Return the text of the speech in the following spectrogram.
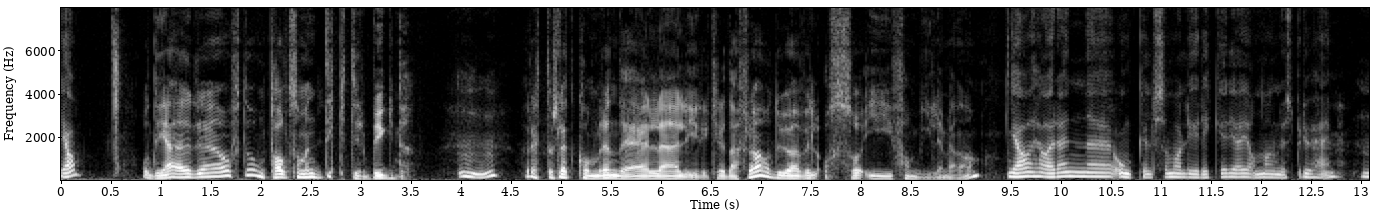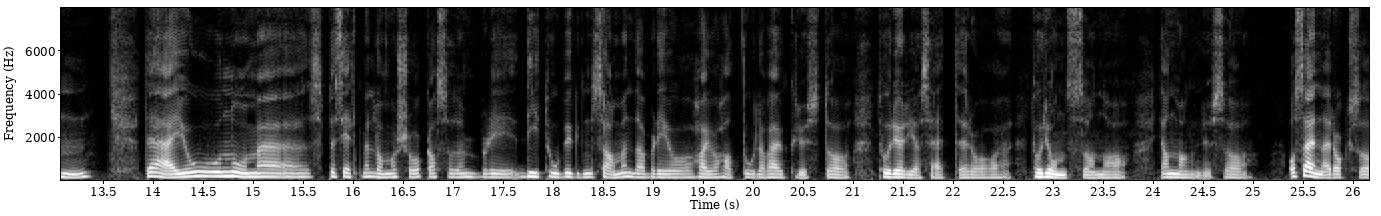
Ja. Og det er uh, ofte omtalt som en dikterbygd. Mm. Rett og slett kommer en del uh, lyrikere derfra, og du er vel også i familie med dem? Ja, jeg har en uh, onkel som var lyriker, ja, Jan Magnus Bruheim. Mm. Det er jo noe med, spesielt med Lom og Skjåk, altså de, blir, de, to bygdene sammen. Da jo, har jo hatt Olav Aukrust og Tor Ørjasæter og Tor Jonsson og Jan Magnus og og seinere også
